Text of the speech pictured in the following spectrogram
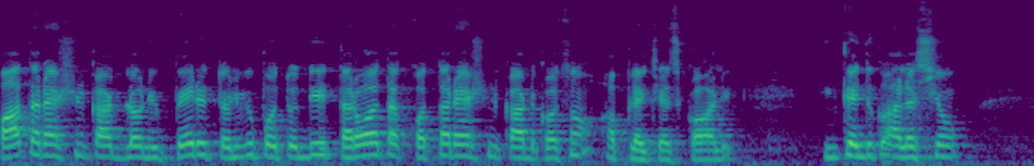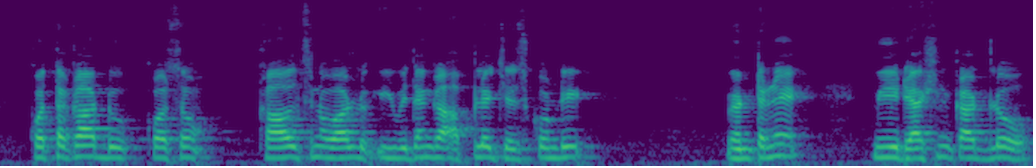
పాత రేషన్ కార్డులోని పేరు తొలగిపోతుంది. తర్వాత కొత్త రేషన్ కార్డు కోసం అప్లై చేసుకోవాలి. ఇంకెందుకు ఆలస్యం? కొత్త కార్డు కోసం కావాల్సిన వాళ్ళు ఈ విధంగా అప్లై చేసుకోండి. వెంటనే మీ రేషన్ కార్డులో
